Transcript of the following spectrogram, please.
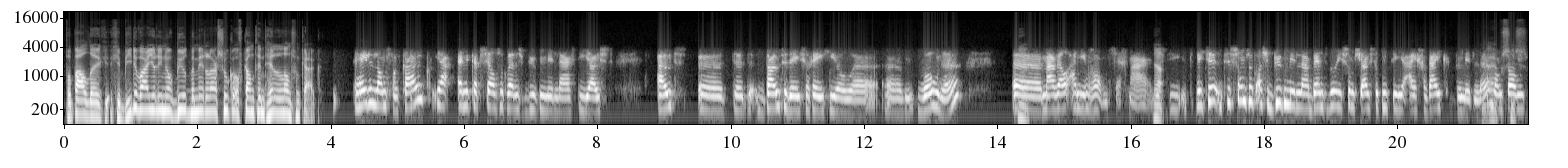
bepaalde ge- gebieden waar jullie nog buurtbemiddelaars zoeken of kan het in het hele land van Kuik? Het hele land van Kuik, ja. En ik heb zelfs ook wel eens buurtbemiddelaars die juist uit eh, de, de- buiten deze regio eh, ehm, wonen. Eh, Ja. Maar wel aan die rand, zeg maar. Ja. Dus die, weet je, het is soms ook als je buurtbemiddelaar bent, wil je soms juist ook niet in je eigen wijk bemiddelen. Ja, want precies.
